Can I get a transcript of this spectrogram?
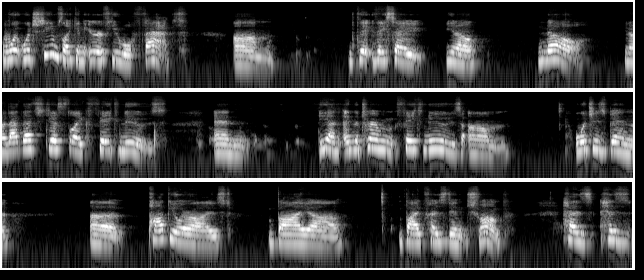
which seems like an irrefutable fact. Um, they, they say, you know, no, you know that that's just like fake news, and yeah, and the term fake news, um, which has been uh, popularized by uh, by President Trump, has has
